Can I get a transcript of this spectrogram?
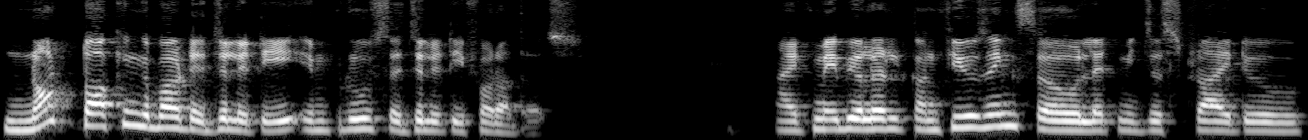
not talking about agility improves agility for others. It may be a little confusing, so let me just try to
